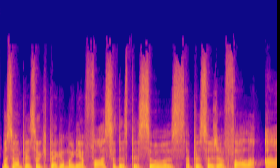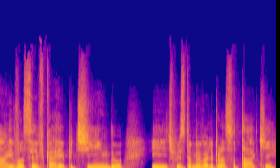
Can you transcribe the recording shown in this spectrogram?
Você é uma pessoa que pega a mania fácil das pessoas? A pessoa já fala ah e você fica repetindo. E, tipo, isso também vale para sotaque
